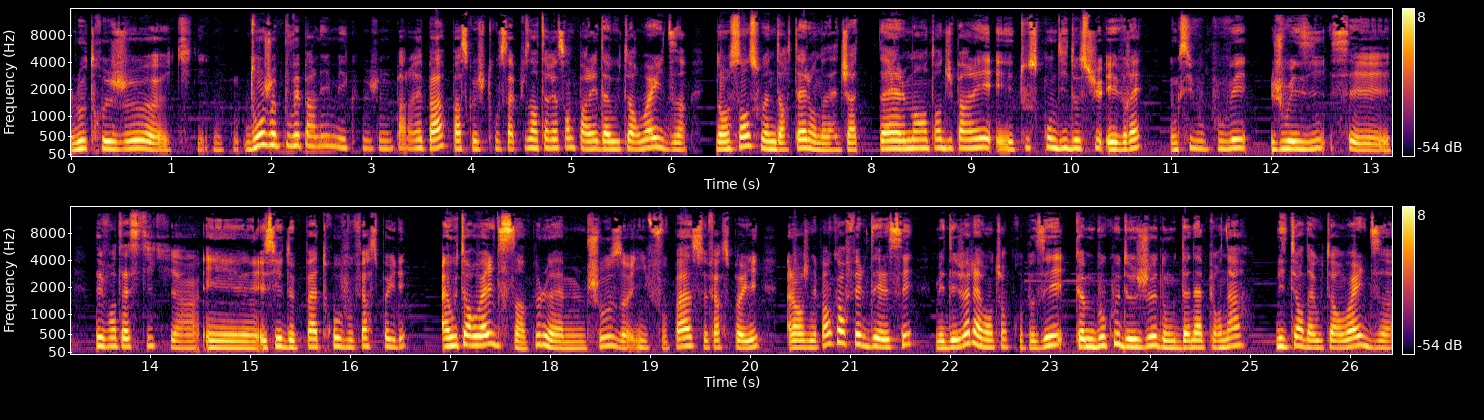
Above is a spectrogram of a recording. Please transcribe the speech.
l'autre jeu dont je pouvais parler, mais que je ne parlerai pas, parce que je trouve ça plus intéressant de parler d'Outer Wilds, dans le sens où Undertale, on en a déjà tellement entendu parler, et tout ce qu'on dit dessus est vrai. Donc si vous pouvez, jouez-y, c'est fantastique, hein, et essayez de pas trop vous faire spoiler. Outer Wilds, c'est un peu la même chose, il faut pas se faire spoiler. Alors je n'ai pas encore fait le DLC, mais déjà l'aventure proposée, comme beaucoup de jeux donc d'Annapurna, l'éditeur d'Outer Wilds euh,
